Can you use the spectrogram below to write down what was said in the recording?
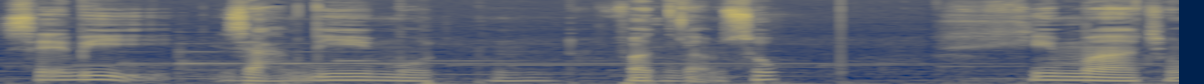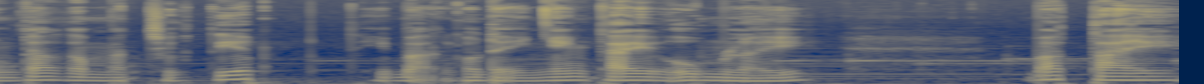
sẽ bị giảm đi một phần cảm xúc. Khi mà chúng ta gặp mặt trực tiếp thì bạn có thể nhanh tay ôm lấy bắt tay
